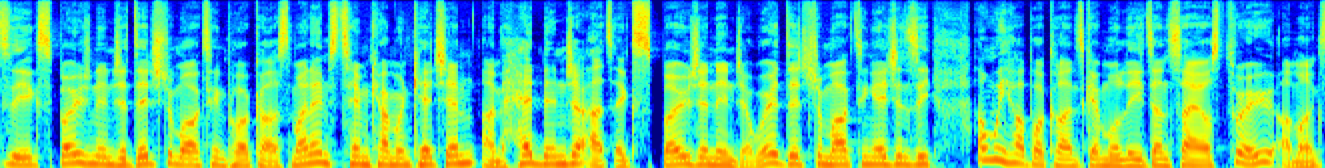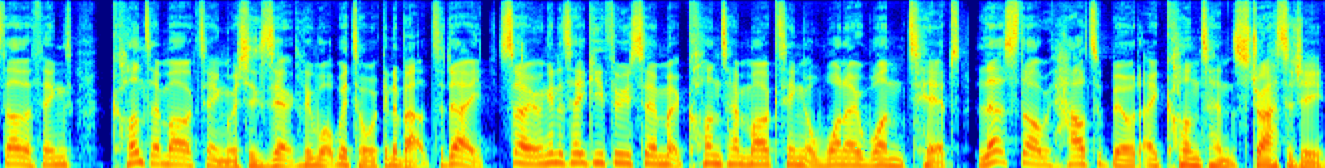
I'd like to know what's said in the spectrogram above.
to the Exposure Ninja Digital Marketing Podcast. My name's Tim Cameron Kitchen. I'm head ninja at Exposure Ninja. We're a digital marketing agency and we help our clients get more leads and sales through, amongst other things, content marketing, which is exactly what we're talking about today. So, I'm going to take you through some content marketing 101 tips. Let's start with how to build a content strategy,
